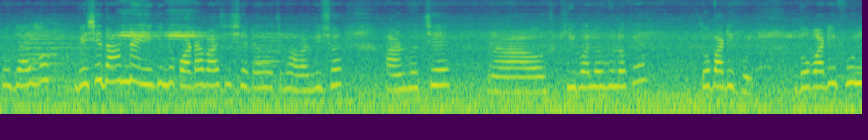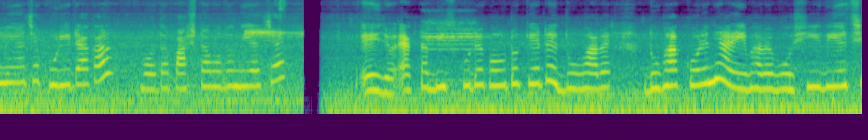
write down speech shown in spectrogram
তো যাই হোক, বেশি দাম নেয়নি কিন্তু কটা বাঁচি সেটা হচ্ছে ভাবার বিষয়। কারণ হচ্ছে কি বলে ওগুলোকে? দোপাটি ফুল। দোপাটি ফুল নিয়েছে কুড়ি টাকা মতো পাঁচটা মতন দিয়েছে। এই যে একটা বিস্কুটে কৌটো কেটে দুভাবে, দুভাগ করে নিয়ে আর এইভাবে বসিয়ে দিয়েছি।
